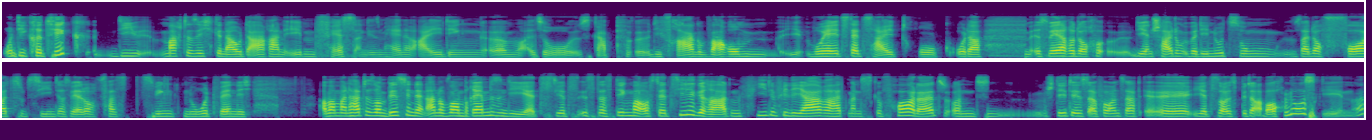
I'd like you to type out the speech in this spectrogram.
Und die Kritik, die machte sich genau daran eben fest, an diesem Henne-Ei-Ding. Ähm, also es gab äh, die Frage, warum, woher jetzt der Zeitdruck? Oder es wäre doch, die Entscheidung über die Nutzung sei doch vorzuziehen, das wäre doch fast zwingend notwendig. Aber man hatte so ein bisschen den Eindruck, warum bremsen die jetzt? Jetzt ist das Ding mal aus der Zielgeraden. Viele, viele Jahre hat man es gefordert und steht jetzt davor und sagt, äh, jetzt soll es bitte aber auch losgehen. Ne?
